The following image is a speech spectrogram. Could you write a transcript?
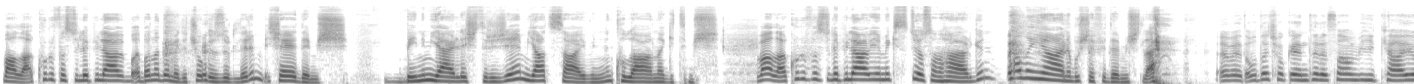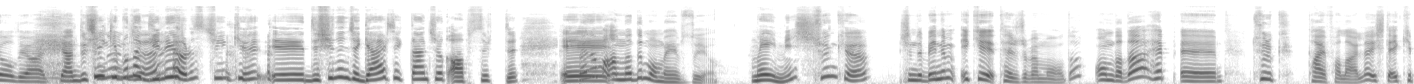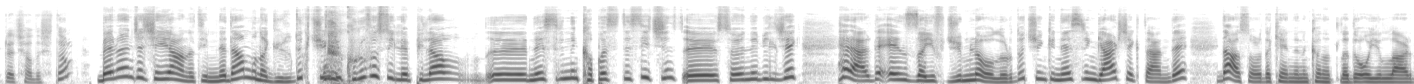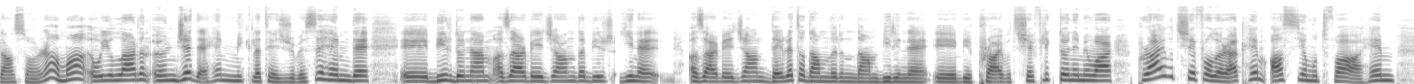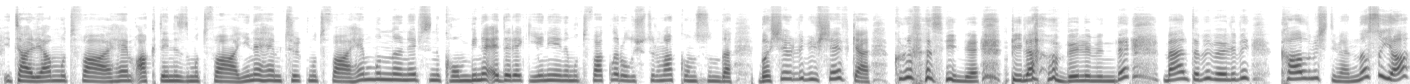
Valla kuru fasulye pilav bana demedi çok özür dilerim şeye demiş. Benim yerleştireceğim yat sahibinin kulağına gitmiş. Valla kuru fasulye pilav yemek istiyorsan her gün alın yani bu şefi demişler. Evet o da çok enteresan bir hikaye oluyor artık. Yani düşününce Çünkü buna gülüyoruz çünkü e, düşününce gerçekten çok absürttü. E, ben ama anladım o mevzuyu. neymiş? Çünkü şimdi benim iki tecrübem oldu. Onda da hep e, Türk tayfalarla işte ekiple çalıştım. Ben önce şeyi anlatayım. Neden buna güldük? Çünkü kuru fasulye pilav e, Nesrin'in kapasitesi için e, söylenebilecek herhalde en zayıf cümle olurdu. Çünkü Nesrin gerçekten de daha sonra da kendini kanıtladı o yıllardan sonra ama o yıllardan önce de hem Mikla tecrübesi hem de e, bir dönem Azerbaycan'da bir yine Azerbaycan devlet adamlarından birine e, bir private şeflik dönemi var. Private şef olarak hem Asya mutfağı hem İtalyan mutfağı hem Akdeniz mutfağı yine yine hem Türk mutfağı hem bunların hepsini kombine ederek yeni yeni mutfaklar oluşturmak konusunda başarılı bir şefken kuru fasulye pilav bölümünde ben tabii böyle bir kalmıştım yani nasıl ya?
